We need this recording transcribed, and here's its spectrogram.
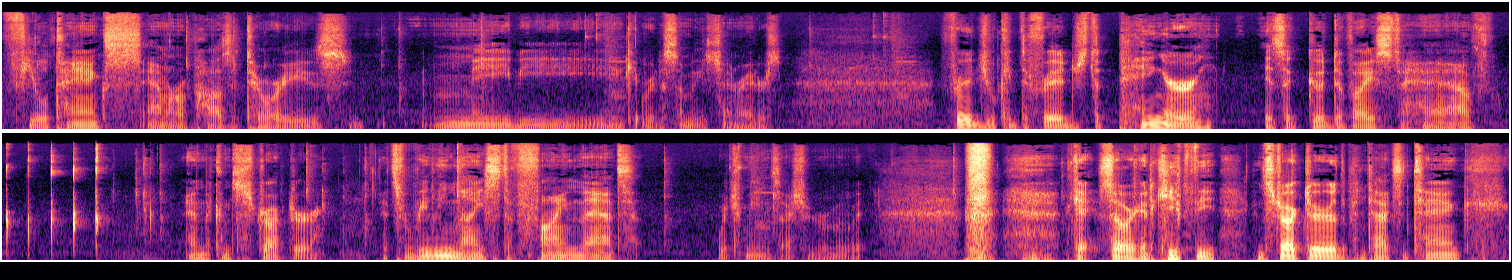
fuel tanks, ammo repositories, maybe get rid of some of these generators. Fridge, we'll keep the fridge. The pinger is a good device to have. And the constructor. It's really nice to find that, which means I should remove it. okay, so we're going to keep the constructor, the pentaxid tank.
